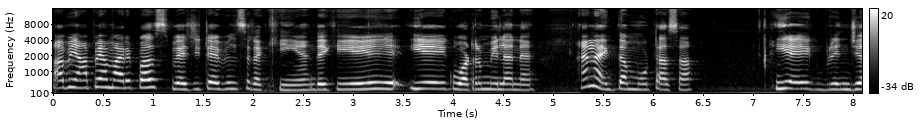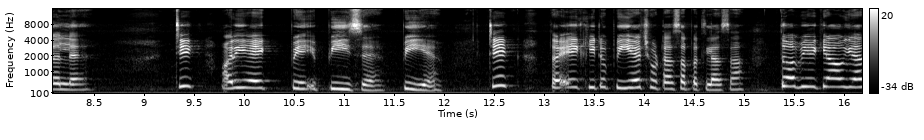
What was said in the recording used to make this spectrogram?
अब यहाँ पे हमारे पास वेजिटेबल्स रखी हैं। देखिए, ये एक वाटरमेलन है है ना? एकदम मोटा सा। ये एक ब्रिंजल है, ठीक? और ये एक पीस है पी है, ठीक? तो एक ही तो पी है, छोटा सा, पतला सा। तो अब ये क्या हो गया?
